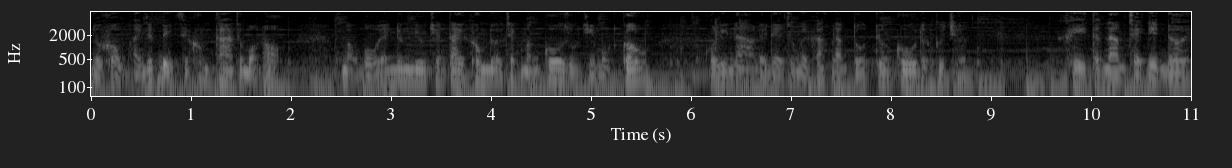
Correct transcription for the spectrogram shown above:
Nếu không anh nhất định sẽ không tha cho bọn họ. Bảo bối anh nâng niu trên tay không nỡ trách mắng cô dù chỉ một câu. Có lý nào lại để cho người khác làm tổn thương cô được cơ chứ? Khi Tần Nam chạy đến nơi,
